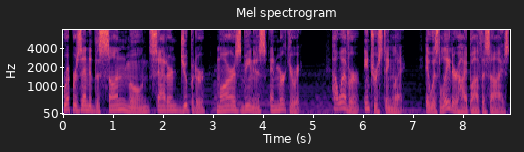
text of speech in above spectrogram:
represented the Sun, Moon, Saturn, Jupiter, Mars, Venus, and Mercury. However, interestingly, it was later hypothesized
